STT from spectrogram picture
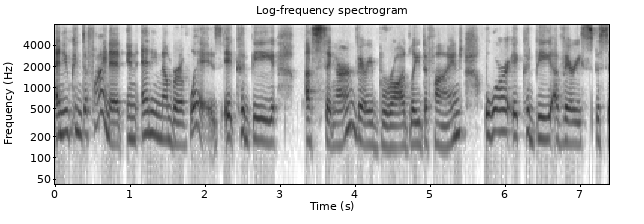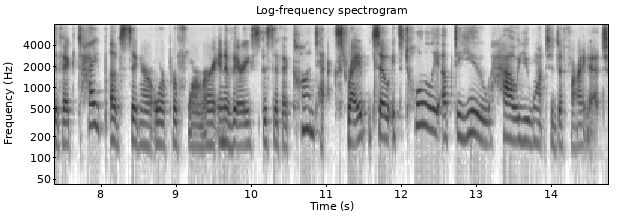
And you can define it in any number of ways. It could be a singer, very broadly defined, or it could be a very specific type of singer or performer in a very specific context, right? So it's totally up to you how you want to define it.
